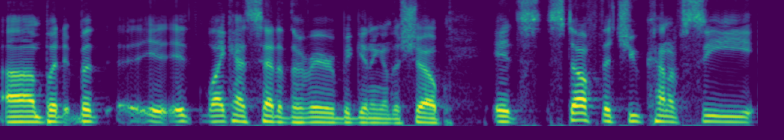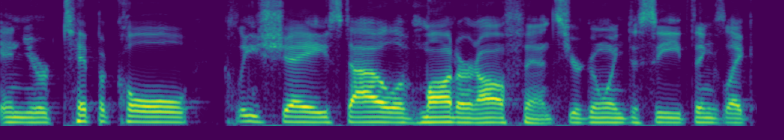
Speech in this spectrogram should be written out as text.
Um, but but it, it, like I said at the very beginning of the show, it's stuff that you kind of see in your typical cliche style of modern offense. You're going to see things like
